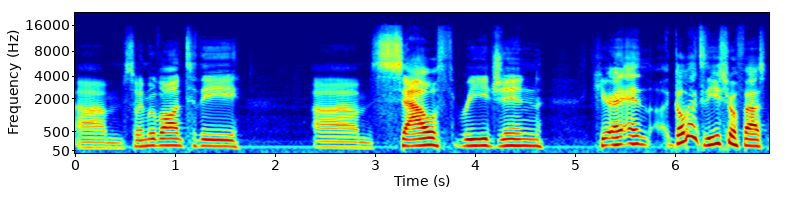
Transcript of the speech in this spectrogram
Um, so we move on to the um, South region here, and, and go back to the East real fast.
